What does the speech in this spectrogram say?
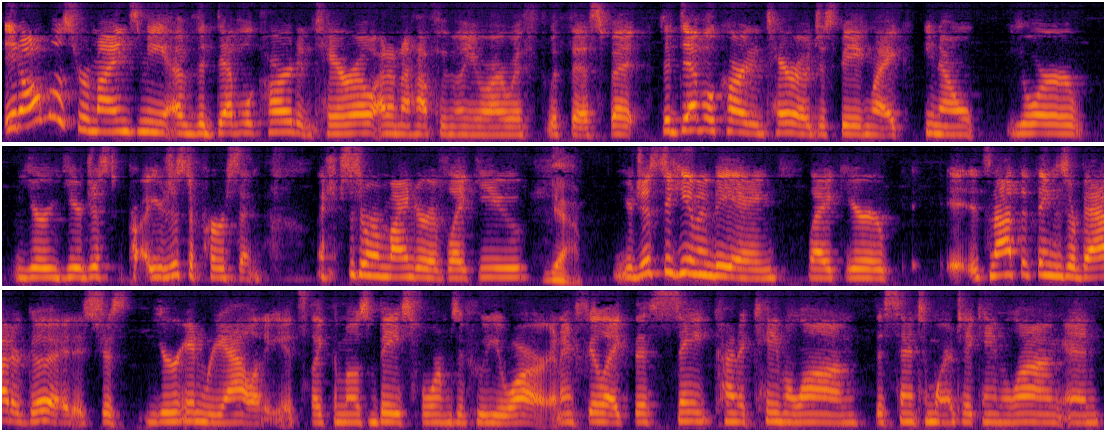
it almost reminds me of the devil card in tarot. I don't know how familiar you are with with this, but the devil card in tarot just being like, you know, you're you're you're just you're just a person. Like just a reminder of like you Yeah. you're just a human being. Like you're it's not that things are bad or good. It's just you're in reality. It's like the most base forms of who you are. And I feel like this saint kind of came along, the Santa Muerte came along and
